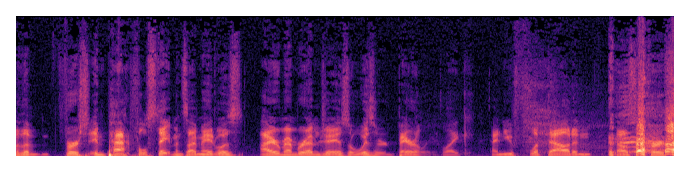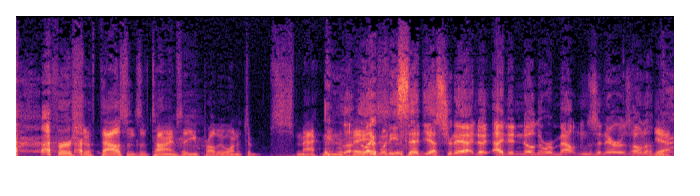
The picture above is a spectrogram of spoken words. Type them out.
of the first impactful statements I made was, "I remember MJ as a wizard, barely." Like, and you flipped out, and that was the first first of thousands of times that you probably wanted to smack me in the face. Like when he said yesterday, I, I didn't know there were mountains in Arizona. yeah,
